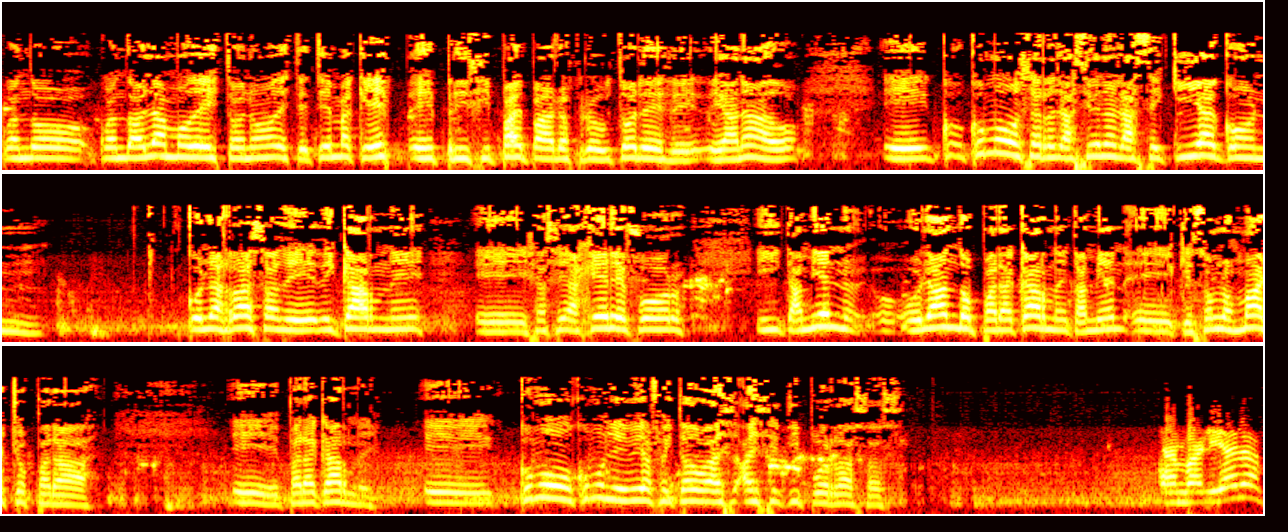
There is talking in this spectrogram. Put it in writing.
Cuando, cuando hablamos de esto, ¿no? De este tema que es, principal para los productores de, ganado, eh, ¿cómo se relaciona la sequía con, con las razas de, carne, ya sea Hereford y también Holando para carne, también que son los machos para, para carne? ¿cómo, ¿Cómo le ve afectado a ese tipo de razas? En realidad la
